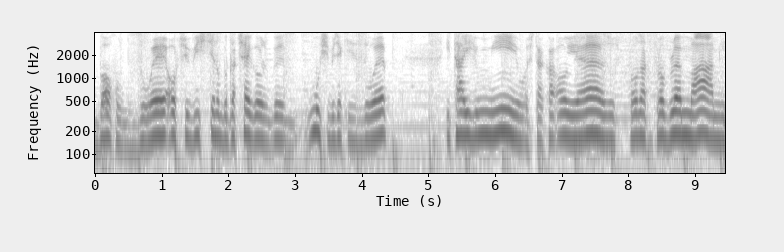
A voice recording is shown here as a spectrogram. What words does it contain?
Bohun zły oczywiście, no bo dlaczego, żeby musi być jakiś zły. I ta ich miłość taka, o Jezus, ponad problemami.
